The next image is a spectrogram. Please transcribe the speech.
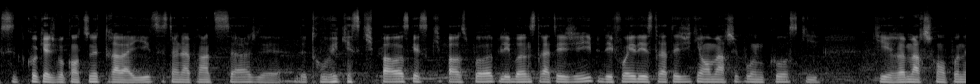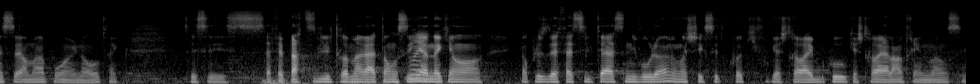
c'est de quoi que je vais continuer de travailler. C'est un apprentissage de, trouver qu'est-ce qui passe, qu'est-ce qui passe pas, puis les bonnes stratégies. Puis des fois, il y a des stratégies qui ont marché pour une course qui qui remarcheront pas nécessairement pour un autre. ça fait partie de l'ultramarathon aussi. Il y en a qui ont, qui ont, plus de facilité à ce niveau-là, mais moi, je sais que c'est de quoi qu'il faut que je travaille beaucoup, que je travaille à l'entraînement aussi.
